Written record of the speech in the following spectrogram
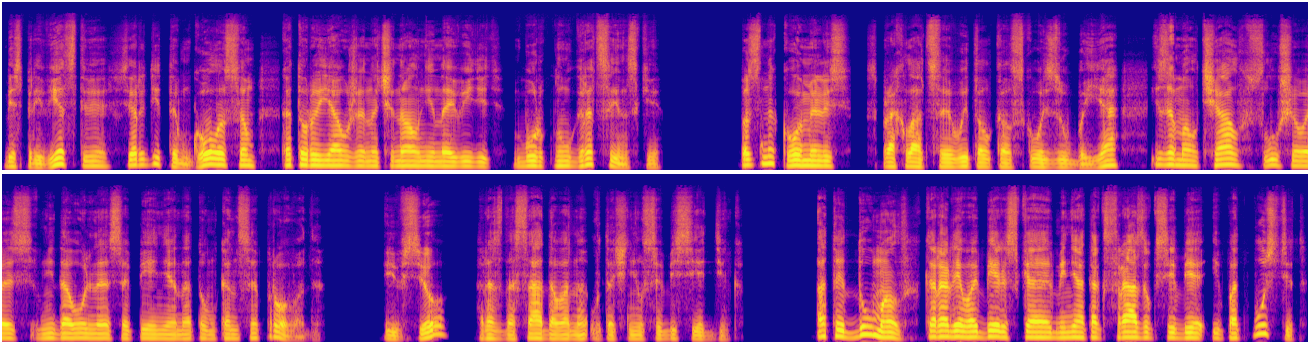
Без приветствия, сердитым голосом, который я уже начинал ненавидеть, буркнул Грацинский. Познакомились, с прохладцей вытолкал сквозь зубы я и замолчал, вслушиваясь в недовольное сопение на том конце провода. — И все? — раздосадованно уточнил собеседник. А ты думал, королева Бельская меня так сразу к себе и подпустит?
